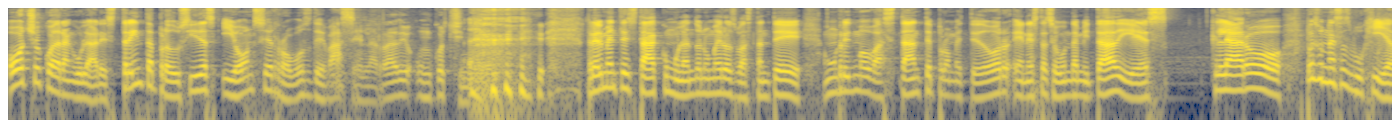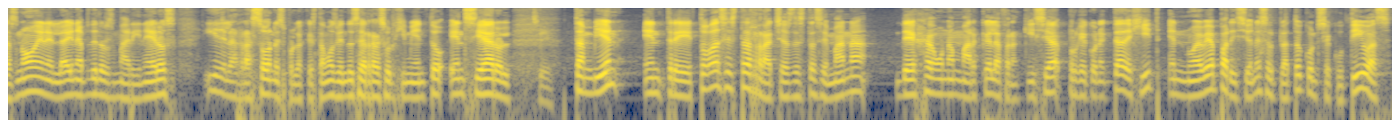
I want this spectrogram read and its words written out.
8 cuadrangulares, 30 producidas y 11 robos de base. En la radio, un cochinero. Realmente está acumulando números bastante, a un ritmo bastante prometedor en esta segunda mitad y es claro, pues una de esas bujías, ¿no? En el lineup de los marineros y de las razones por las que estamos viendo ese resurgimiento en Seattle. sí. También entre todas estas rachas de esta semana, deja una marca de la franquicia porque conecta de hit en nueve apariciones al plato consecutivas,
